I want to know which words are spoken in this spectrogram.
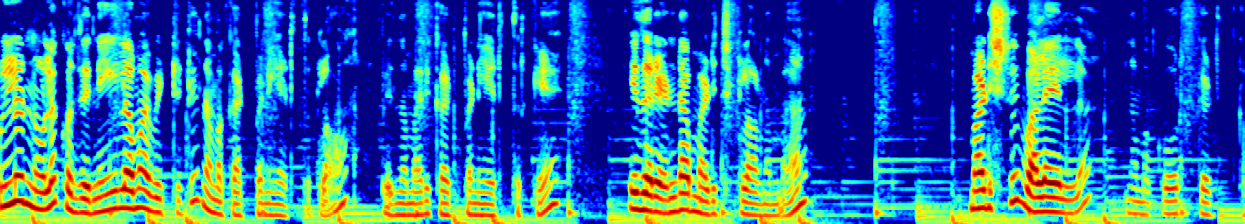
உள்ள நூலை கொஞ்சம் நீளமாக விட்டுட்டு நம்ம கட் பண்ணி எடுத்துக்கலாம். இப்போ இந்த மாதிரி கட் பண்ணி எடுத்திருக்கேன். இதை ரெண்டாக மடிச்சுக்கலாம் நம்ம. மடிச்சுட்டு வளையலில் நம்ம கோர்த்து எடுத்துக்க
